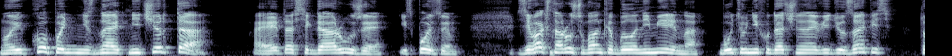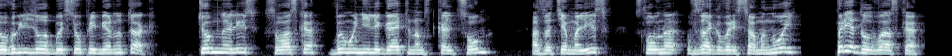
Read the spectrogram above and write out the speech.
Но и копы не знают ни черта. А это всегда оружие. Используем. Зевак снаружи банка было немерено. Будь у них удачная видеозапись, то выглядело бы все примерно так. Темный лис с Васка выманили Гайтоном с кольцом, а затем лис, словно в заговоре со мной, предал Васка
